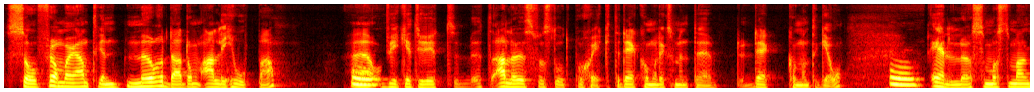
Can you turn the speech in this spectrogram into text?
Så får man ju antingen mörda dem allihopa. Mm. Eh, vilket ju är ett, ett alldeles för stort projekt. Det kommer liksom inte, det kommer inte gå. mm, Eller så måste man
